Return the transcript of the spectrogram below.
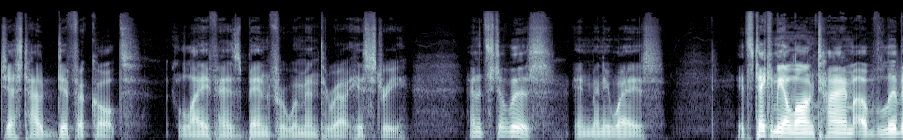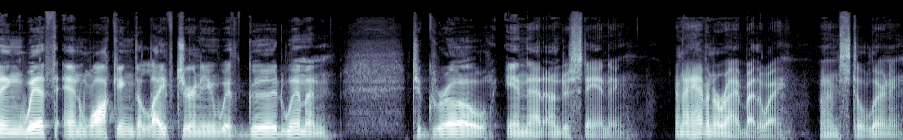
just how difficult life has been for women throughout history. And it still is in many ways. It's taken me a long time of living with and walking the life journey with good women to grow in that understanding. And I haven't arrived, by the way. I'm still learning.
